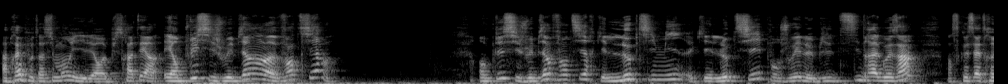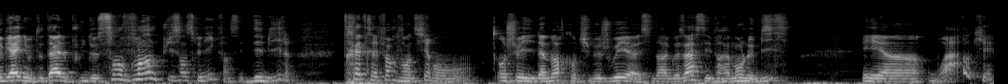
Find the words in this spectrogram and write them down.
Après, potentiellement, il aurait pu se rater. Hein. Et en plus, il jouait bien 20 euh, tirs. En plus, il jouait bien Ventir, qui est l'optimi, qui est l'opti pour jouer le build Syndragosa, parce que ça te regagne au total plus de 120 de puissance unique, enfin c'est débile. Très très fort Ventir en, Chevalier d'Amor quand tu veux jouer euh, c'est vraiment le bis. Et euh, waouh, ok.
